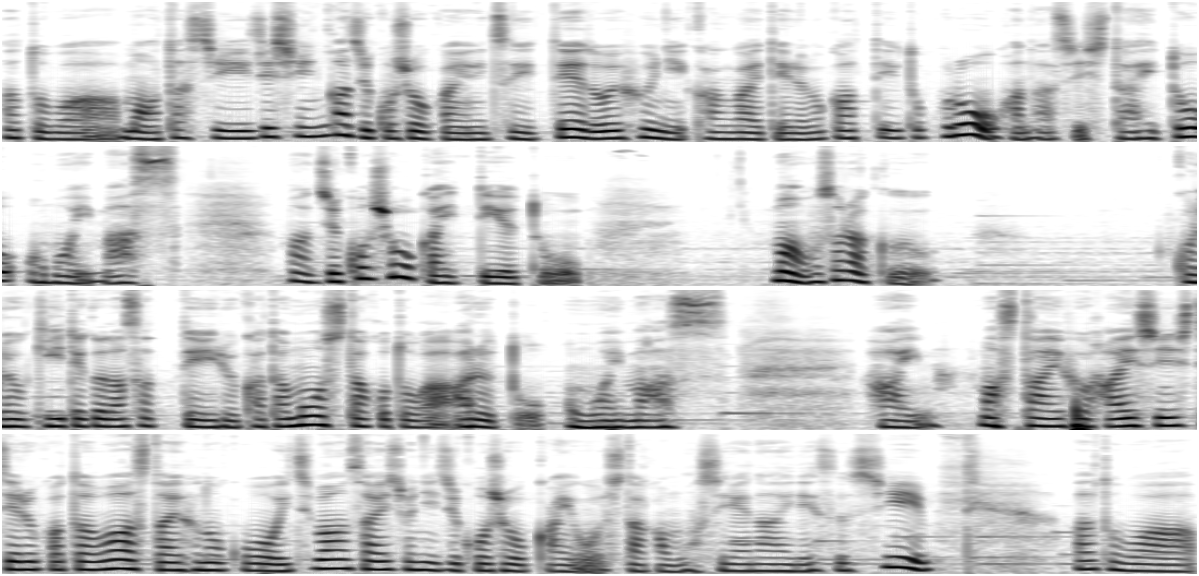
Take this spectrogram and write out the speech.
あとは、まあ、私自身が自己紹介についてどういうふうに考えているのかっていうところをお話ししたいと思います。まあ、自己紹介っていうとまあおそらくこれを聞いてくださっている方もしたことがあると思います。はいまあ、スタイフ配信してる方はスタイフのこう一番最初に自己紹介をしたかもしれないですしあとは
